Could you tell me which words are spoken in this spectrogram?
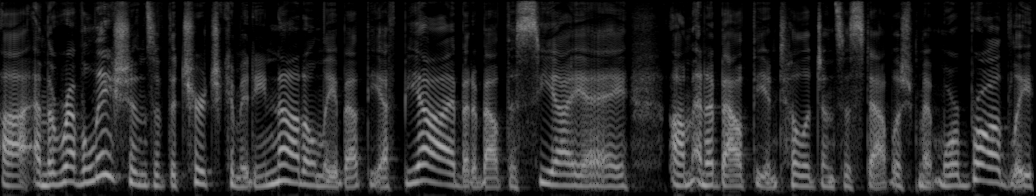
uh, and the revelations of the Church Committee, not only about the FBI, but about the CIA um, and about the intelligence establishment more broadly,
